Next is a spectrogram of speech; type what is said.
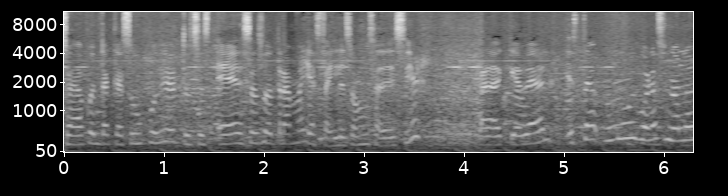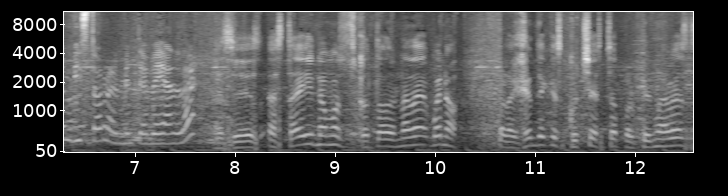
se da cuenta que es un judío. Entonces, esa es la trama y hasta ahí les vamos a decir para que vean. Está muy buena, si no la han visto, realmente véanla. Así es, hasta ahí no hemos contado nada. Bueno, para la gente que escucha esto por primera vez,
